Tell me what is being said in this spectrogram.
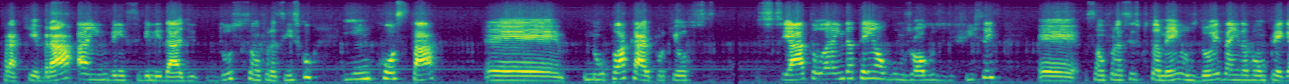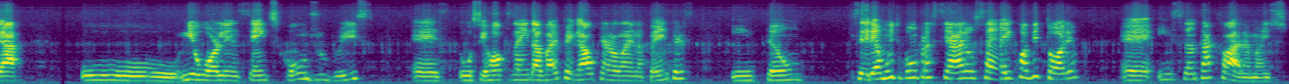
para quebrar a invencibilidade do São Francisco e encostar é, no placar, porque o Seattle ainda tem alguns jogos difíceis. É, São Francisco também, os dois ainda vão pegar o New Orleans Saints com o Drew Brees. É, o Seahawks ainda vai pegar o Carolina Panthers. Então, seria muito bom para Seattle sair com a vitória é, em Santa Clara, mas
